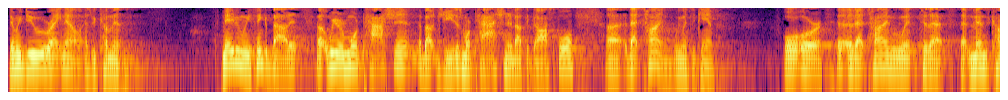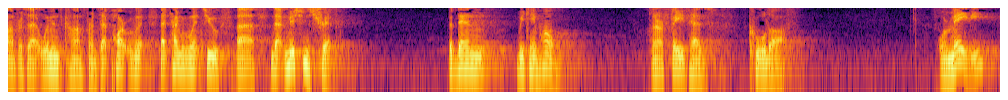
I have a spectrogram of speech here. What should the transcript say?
than we do right now as we come in. Maybe when we think about it, uh, we were more passionate about Jesus, more passionate about the gospel uh, that time we went to camp. Or, or uh, that time we went to that, that men's conference, that women's conference, that part we went, that time we went to uh, that missions trip. But then we came home, and our faith has cooled off. Or maybe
